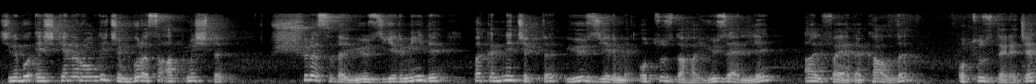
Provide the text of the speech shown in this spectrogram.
Şimdi bu eşkenar olduğu için burası 60'tı. Şurası da 120 idi. Bakın ne çıktı? 120, 30 daha 150. Alfaya da kaldı. 30 derece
